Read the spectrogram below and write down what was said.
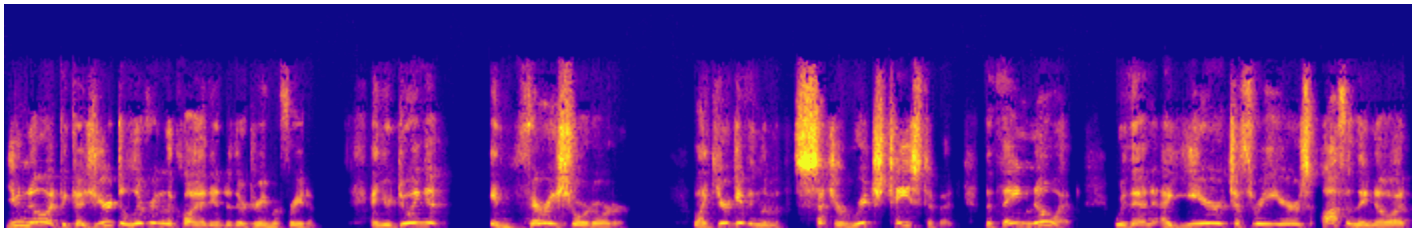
you know it because you're delivering the client into their dream of freedom and you're doing it in very short order. Like you're giving them such a rich taste of it that they know it within a year to three years. Often they know it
